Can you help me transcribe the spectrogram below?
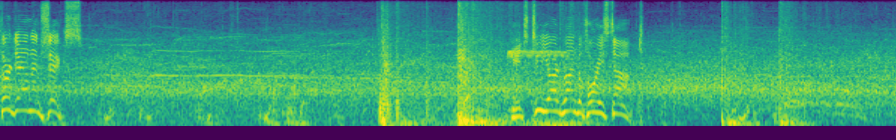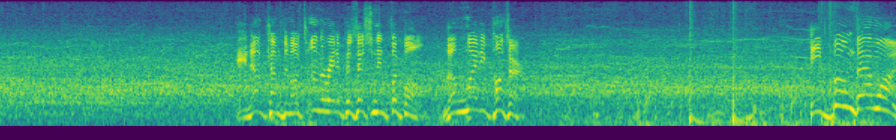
Third down and six. It's two-yard run before he stopped. And out comes the most underrated position in football, the mighty punter. He boomed that one.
